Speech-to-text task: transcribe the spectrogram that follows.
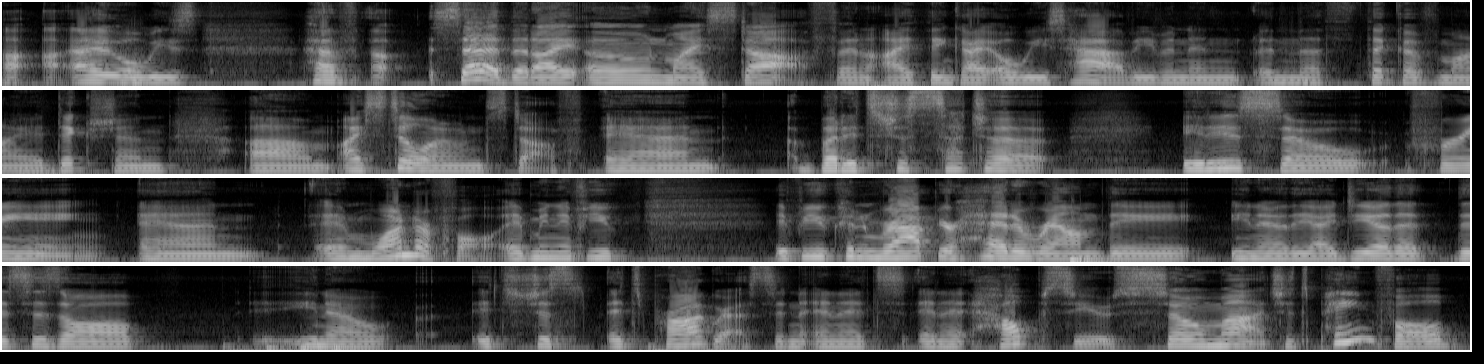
I, I always have uh, said that I own my stuff, and I think I always have, even in, in the thick of my addiction. Um, I still own stuff, and but it's just such a, it is so freeing and and wonderful. I mean, if you if you can wrap your head around the you know the idea that this is all, you know, it's just it's progress and, and it's and it helps you so much. It's painful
